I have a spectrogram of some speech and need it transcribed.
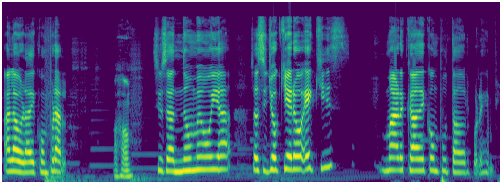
a la hora de comprarlo. Ajá. Si, o sea, no me voy a. O sea, si yo quiero X marca de computador, por ejemplo.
